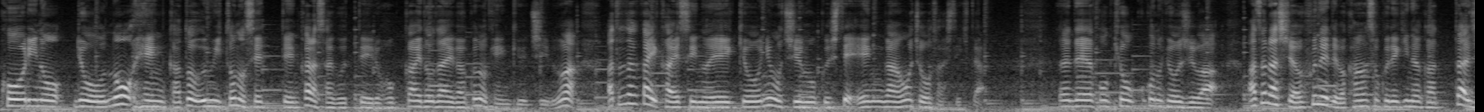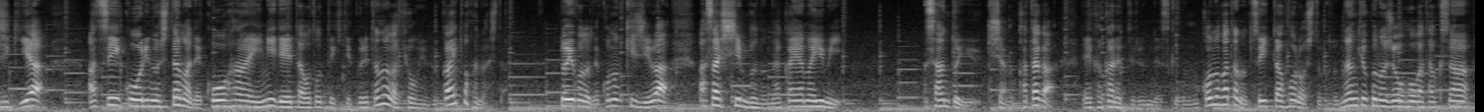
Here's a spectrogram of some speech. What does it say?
氷の量の変化と海との接点から探っている北海道大学の研究チームは暖かい海水の影響にも注目して沿岸を調査してきた。でここの教授はアザラシは船では観測できなかった時期や厚い氷の下まで広範囲にデータを取ってきてくれたのが興味深いと話した。ということでこの記事は朝日新聞の中山由美さんという記者の方が、え書かれてるんですけどもこの方のツイッターフォローしておくと南極の情報がたくさん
